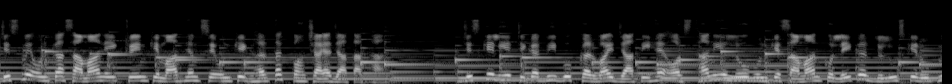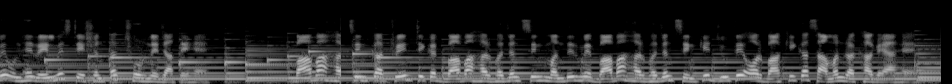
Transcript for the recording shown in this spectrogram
जिसमें उनका सामान एक ट्रेन के माध्यम से उनके घर तक पहुँचाया जाता था। जिसके लिए टिकट भी बुक करवाई जाती है और स्थानीय लोग उनके सामान को लेकर जुलूस के रूप में उन्हें रेलवे स्टेशन तक छोड़ने जाते हैं। बाबा हर सिंह का ट्रेन टिकट बाबा हरभजन सिंह मंदिर में बाबा हरभजन सिंह के जूते और बाकी का सामान रखा गया है।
